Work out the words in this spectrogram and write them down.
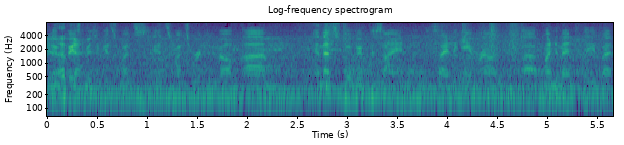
Yeah. Loop-based Okay. music is what's it's what's working well, um, and that's what we've designed designed the game around uh, fundamentally. But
